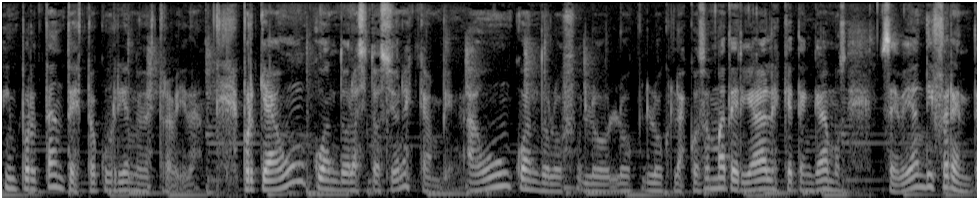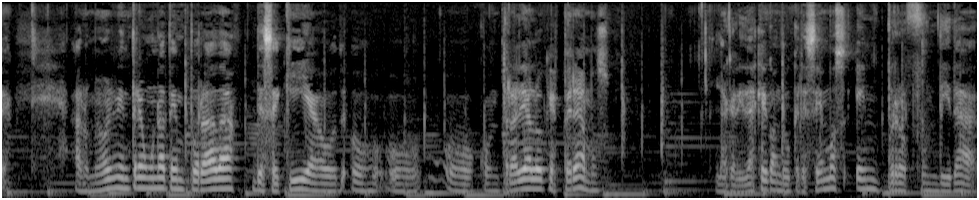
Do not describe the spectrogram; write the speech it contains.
importante está ocurriendo en nuestra vida. Porque aun cuando las situaciones cambien, aun cuando las cosas materiales que tengamos se vean diferentes, a lo mejor entra en una temporada de sequía o, o contraria a lo que esperamos, la realidad es que cuando crecemos en profundidad,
